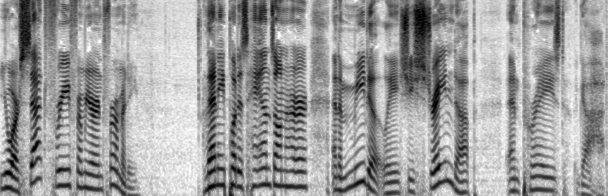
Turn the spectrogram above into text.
you are set free from your infirmity. Then he put his hands on her, and immediately she straightened up and praised God.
